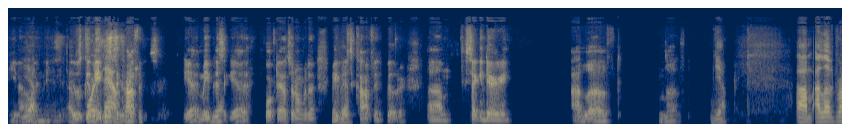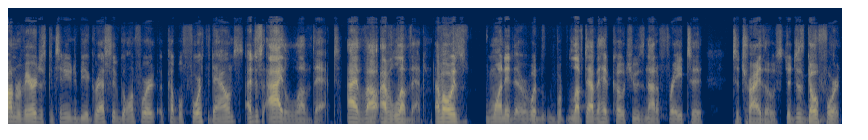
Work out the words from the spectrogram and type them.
You know, yeah. and, and it was, good. Maybe down, that's a confidence. Right? Yeah, maybe that's yeah. A, yeah. Fourth down turnover. Maybe yeah. that's a confidence builder. Um, secondary, I loved, loved. Yeah. Um, I loved Ron Rivera just continuing to be aggressive, going for it, a couple fourth downs. I just I love that. I I love that. I've always wanted or would love to have a head coach who's not afraid to to try those, to just go for it.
